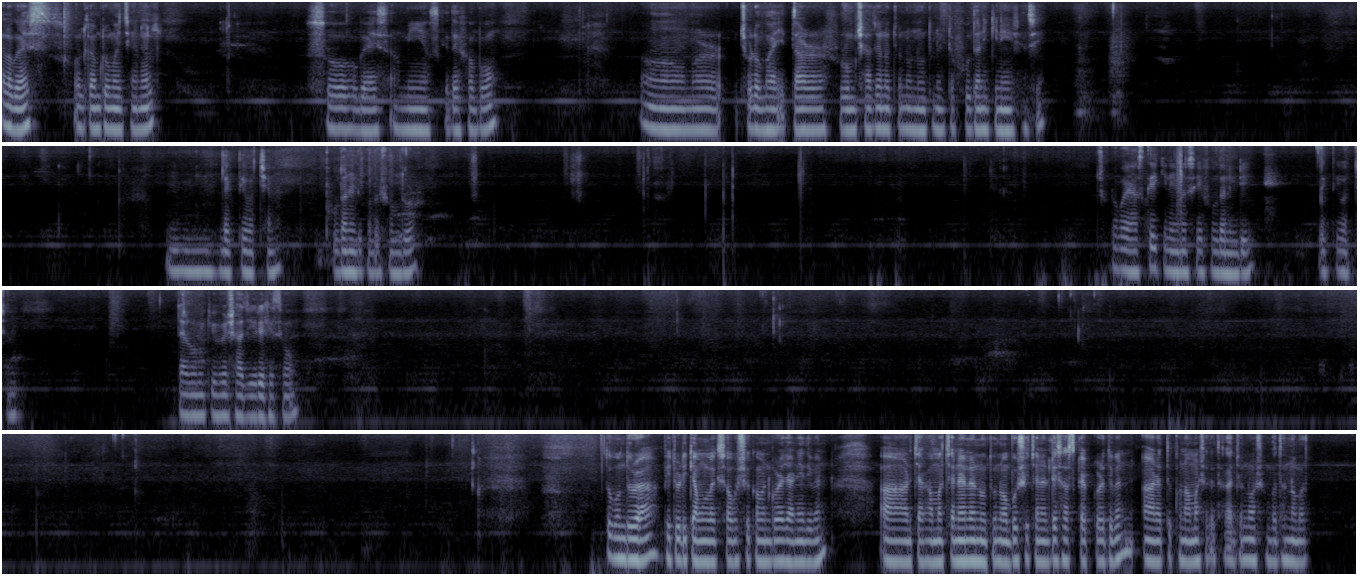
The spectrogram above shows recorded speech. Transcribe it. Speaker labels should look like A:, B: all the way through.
A: Hello guys welcome to my channel so guys আমি আজকে দেখাবো আমার ছোট ভাই তার রুম সাজানোর জন্য নতুন একটা ফুলদানি কিনে এসেছি। দেখতে পাচ্ছেন, ফুলদানিটি কত সুন্দর। ভাই আজকেই কিনে এনেছে এই ফুলদানিটি। দেখতে পাচ্ছেন। তার রুমে কীভাবে সাজিয়ে রেখেছে তো বন্ধুরা, ভিডিওটি কেমন লাগছে অবশ্যই কমেন্ট করে জানিয়ে দিবেন। আর যারা আমার চ্যানেলে নতুন, অবশ্যই চ্যানেলটি সাবস্ক্রাইব করে দেবেন। আর এতক্ষণ আমার সাথে থাকার জন্য অসংখ্য ধন্যবাদ।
